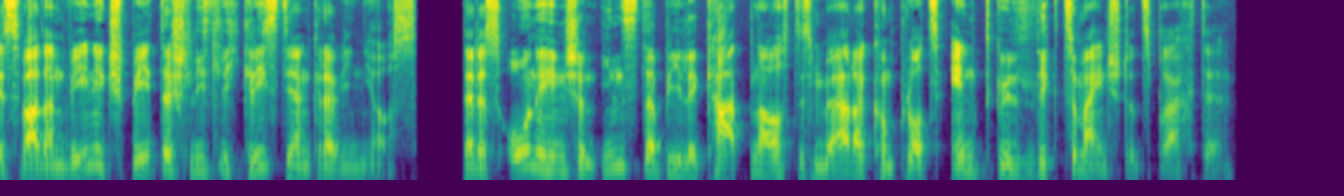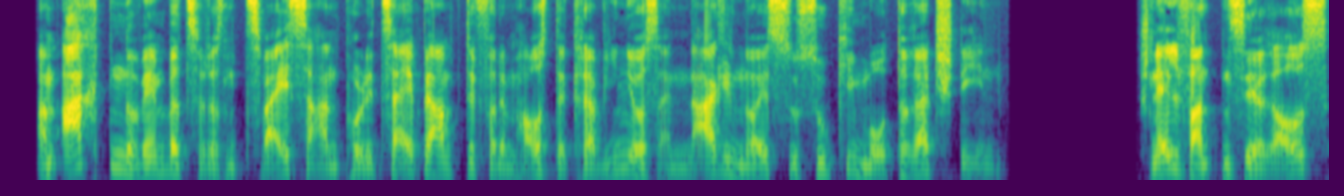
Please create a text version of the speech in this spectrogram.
Es war dann wenig später schließlich Christian Gravinius, der das ohnehin schon instabile Kartenhaus des Mörderkomplotts endgültig zum Einsturz brachte. Am 8. November 2002 sahen Polizeibeamte vor dem Haus der Gravinios ein nagelneues Suzuki Motorrad stehen. Schnell fanden sie heraus,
